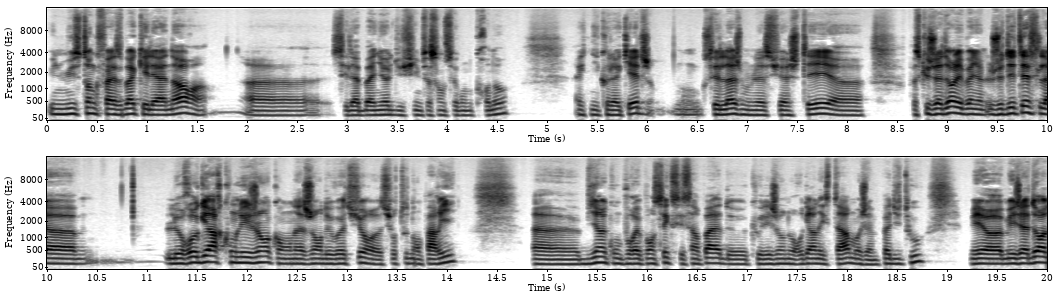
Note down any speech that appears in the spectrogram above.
une Mustang Fastback Eleanor. Euh, c'est la bagnole du film 60 secondes chrono avec Nicolas Cage. Donc celle-là, je me la suis achetée euh, parce que j'adore les bagnoles. Je déteste la le regard qu'ont les gens quand on a ce genre de voiture, surtout dans Paris. Euh, bien qu'on pourrait penser que c'est sympa de, que les gens nous regardent, etc. Moi, j'aime pas du tout. Mais, euh, mais j'adore,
